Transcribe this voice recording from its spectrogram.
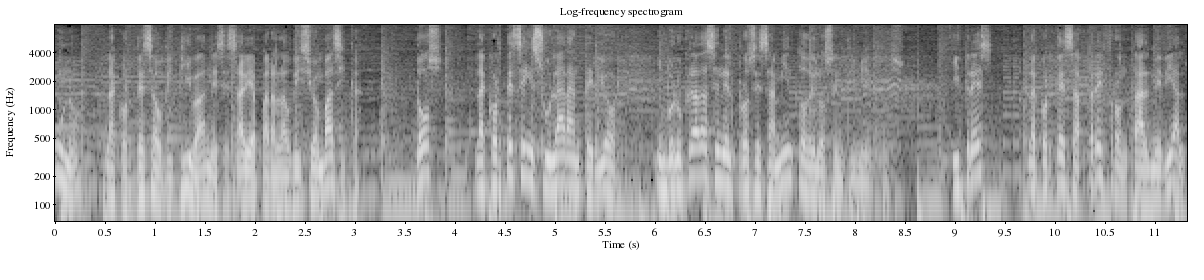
1. La corteza auditiva necesaria para la audición básica. 2. La corteza insular anterior, involucradas en el procesamiento de los sentimientos. Y 3. La corteza prefrontal medial,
